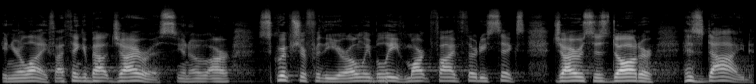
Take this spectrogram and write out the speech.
in your life. I think about Jairus, you know, our scripture for the year, only believe, Mark 5 36. Jairus' daughter has died.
